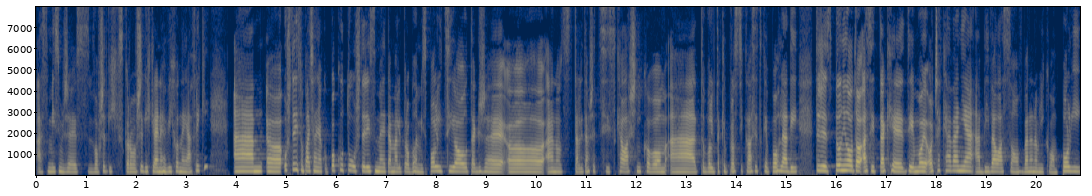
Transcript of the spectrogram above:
a myslím, že vo všetkých, skoro vo všetkých krajinách východnej Afriky. A uh, už vtedy som platila nejakú pokutu, už vtedy sme tam mali problémy s políciou, takže uh, áno, stali tam všetci s Kalašníkovom a to boli také proste klasické pohľady. Takže splnilo to asi také tie moje očakávania a bývala som v bananovníkovom poli.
